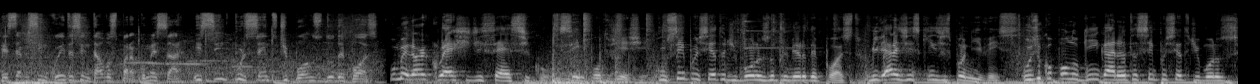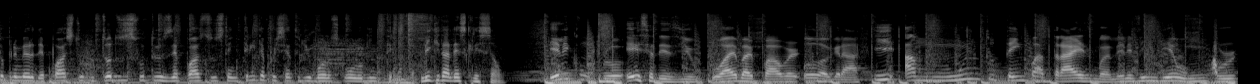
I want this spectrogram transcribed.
recebe 50 centavos para começar e 5% de bônus do depósito. O melhor crash de CSGO, 100.gg, com 100% de bônus no primeiro depósito. Milhares de skins disponíveis. Use o cupom LOGIN e garanta 100% de bônus no seu primeiro depósito e todos os futuros depósitos têm 30% de bônus com o LOGIN 30. Link na descrição. Ele comprou esse adesivo, o iBuy Power holográfico. E há muito tempo atrás, mano, ele vendeu um por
